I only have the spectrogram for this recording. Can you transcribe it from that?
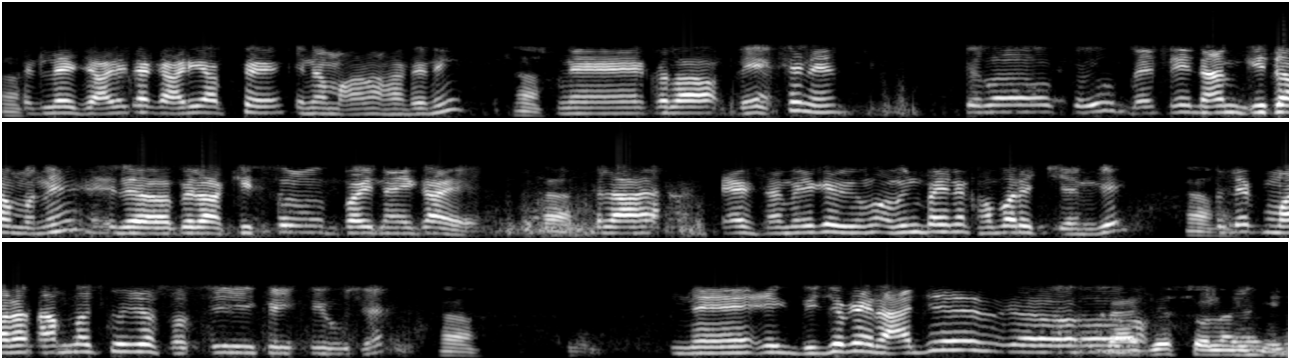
એટલે જાડેજા ગાડી આપશે એના માણા હાથે ની પેલા બે છે ને પેલા કયું? બે બે નામ કીધા મને. પેલા કિશોરભાઈ નાયકાએ. પેલા એસ અમે અમીનભાઈ ને ખબર જ છે એમ કે. એટલે એક મારા નામનો જ કોઈ છે શશી કઈ એવું છે. ને એક બીજો કઈ રાજેશ રાજેશ સોલંકી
